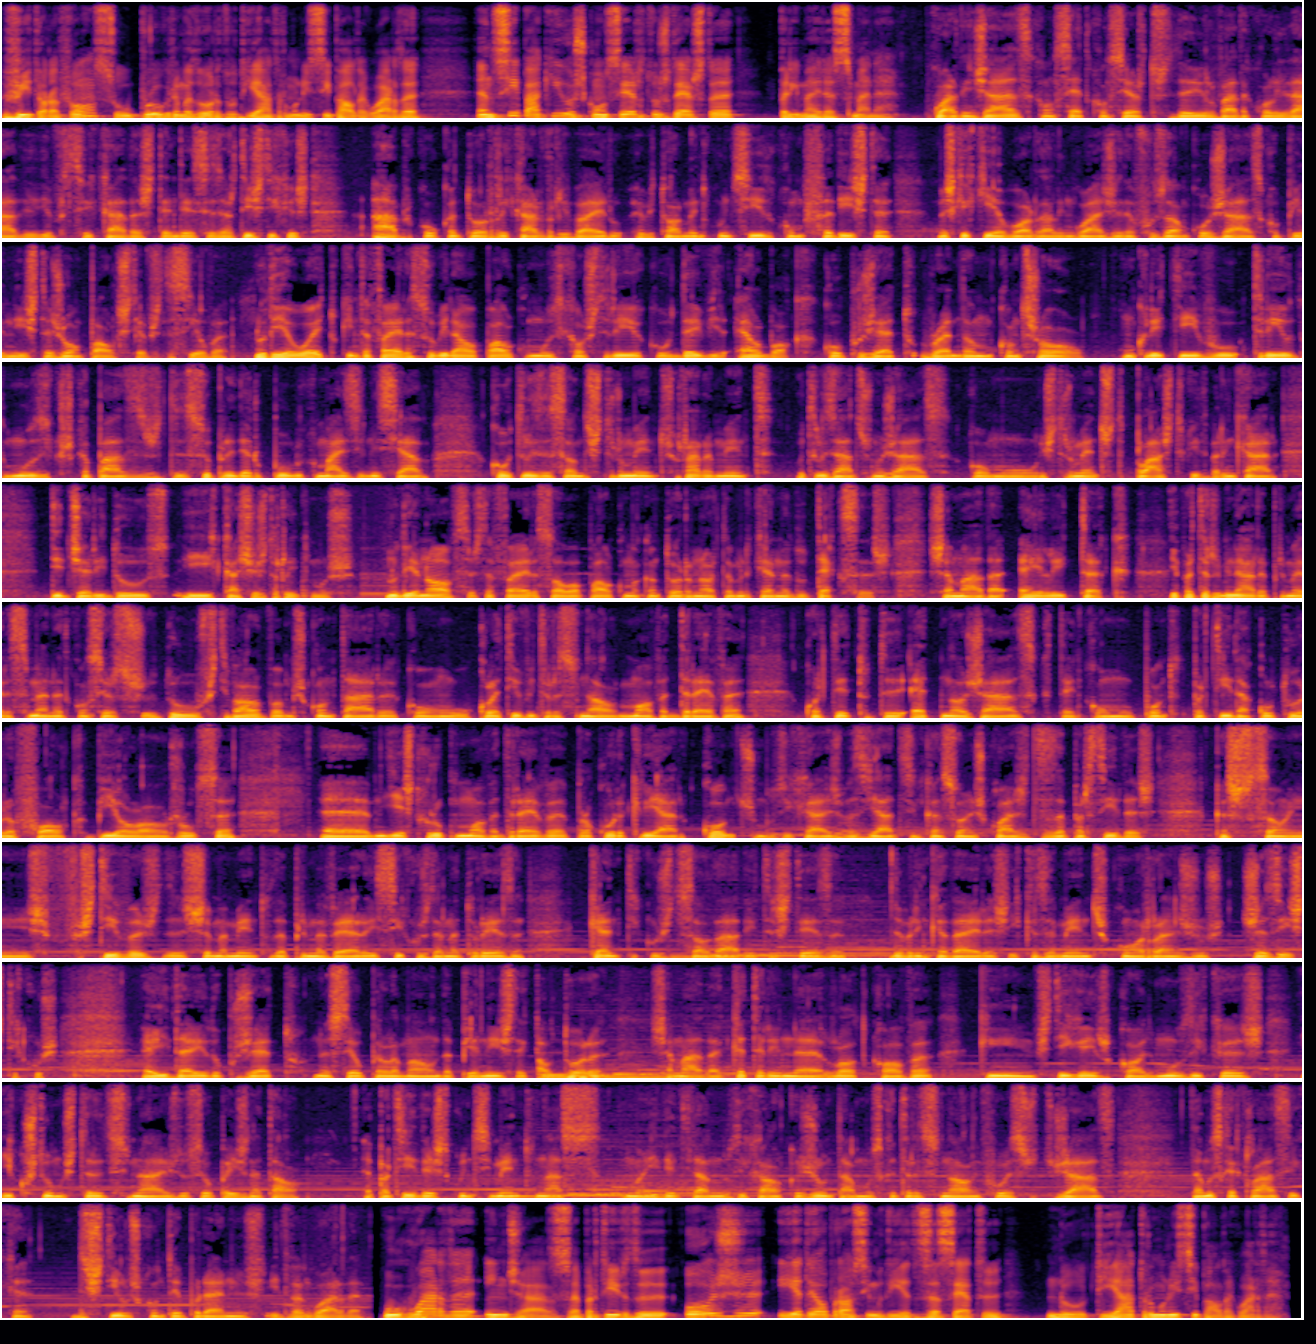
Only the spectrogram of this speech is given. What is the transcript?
Vítor Afonso, o programador do Teatro Municipal da Guarda, antecipa aqui os concertos desta primeira semana. Guarda em Jazz, com sete concertos de elevada qualidade e diversificadas tendências artísticas, abre com o cantor Ricardo Ribeiro, habitualmente conhecido como fadista, mas que aqui aborda a linguagem da fusão com o jazz com o pianista João Paulo Esteves da Silva. No dia 8, quinta-feira, subirá ao palco o músico austríaco David Elbock com o projeto Random Control, um criativo trio de músicos capazes de surpreender o público mais iniciado com a utilização de instrumentos raramente utilizados no jazz, como instrumentos de plástico e de brincar, didgeridoos e caixas de ritmos. No dia 9, sexta-feira, sobe ao palco uma cantora norte-americana do Texas, chamada Ailey Tuck. E para terminar a primeira semana de concertos do festival, vamos contar com o coletivo internacional Mova Dreva, quarteto de etno-jazz que tem como ponto de partida a cultura folk bielorrussa, e este grupo Mova Dreva procura criar contos musicais baseados em canções quase desaparecidas, canções festivas de chamamento da primavera e ciclos da natureza, cânticos de saudade e tristeza, de brincadeiras e casamentos com arranjos jazzísticos. A ideia do projeto nasceu pela mão da pianista e autora chamada Katarina Lotkova, que investiga e recolhe músicas e costumes tradicionais do seu país natal. A partir deste conhecimento nasce uma identidade musical que junta à música tradicional influências do jazz, da música clássica, de estilos contemporâneos e de vanguarda. O Guarda in Jazz, a partir de hoje e até ao próximo dia 17, no Teatro Municipal da Guarda.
